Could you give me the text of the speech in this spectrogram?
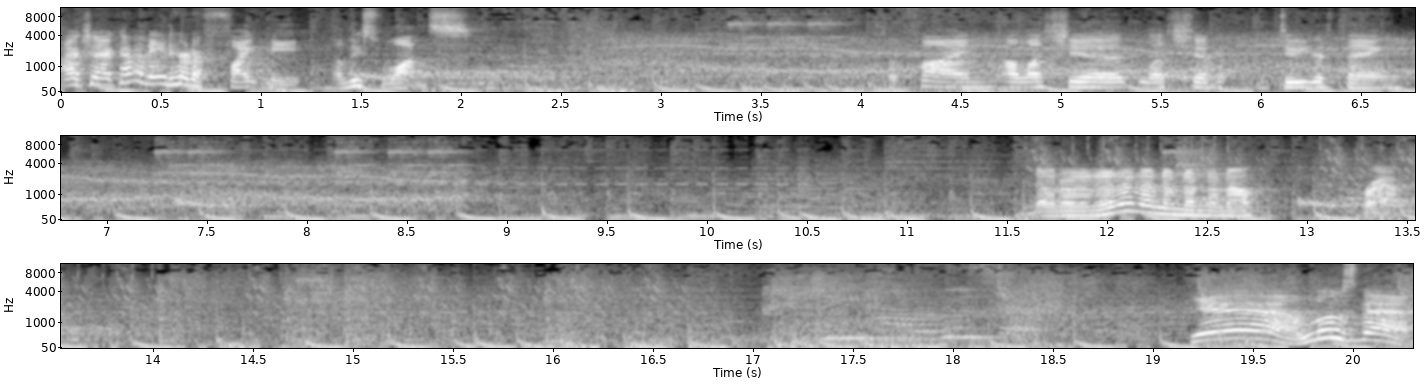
Actually, I kind of need her to fight me at least once. So fine, I'll let you let you do your thing. No, no, no, no, no, no, no, no, no. Crap. Yeah, lose that.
